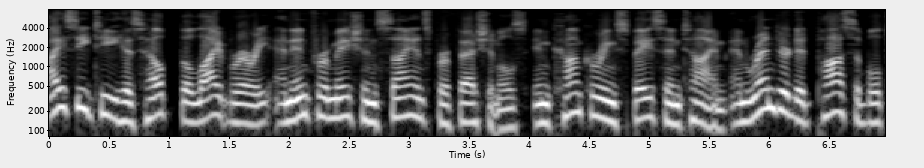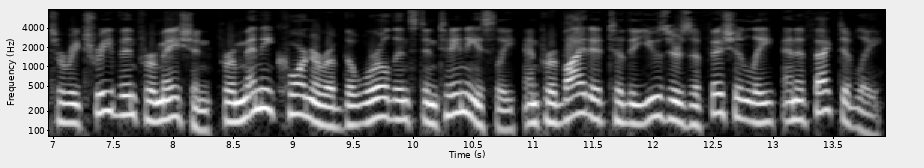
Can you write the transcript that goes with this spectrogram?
ICT has helped the library and information science professionals in conquering space and time and rendered it possible to retrieve information from any corner of the world instantaneously and provide it to the users efficiently and effectively.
